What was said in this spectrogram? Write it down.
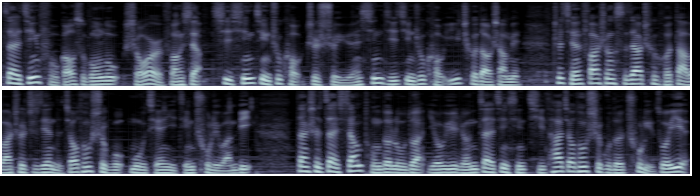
在京釜高速公路首尔方向汽新进出口至水源新集进出口一车道上面，之前发生私家车和大巴车之间的交通事故，目前已经处理完毕。但是在相同的路段，由于仍在进行其他交通事故的处理作业，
